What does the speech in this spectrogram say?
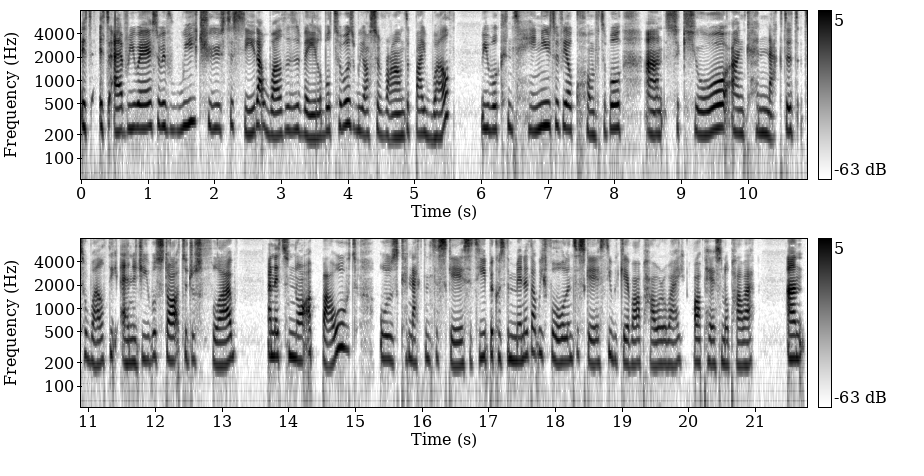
It's it's everywhere. So if we choose to see that wealth is available to us we are surrounded by wealth we will continue to feel comfortable and secure and connected to wealth. The energy will start to just flow. And it's not about us connecting to scarcity because the minute that we fall into scarcity, we give our power away, our personal power. And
